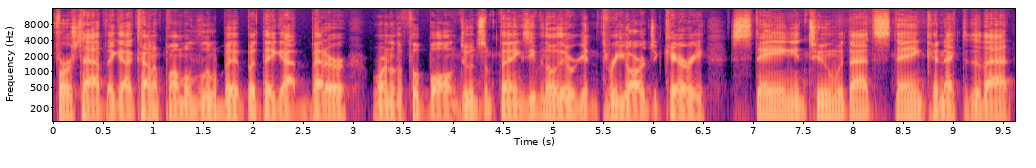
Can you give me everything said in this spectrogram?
first half, they got kind of pummeled a little bit, but they got better running the football and doing some things, even though they were getting three yards of carry. Staying in tune with that, staying connected to that,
